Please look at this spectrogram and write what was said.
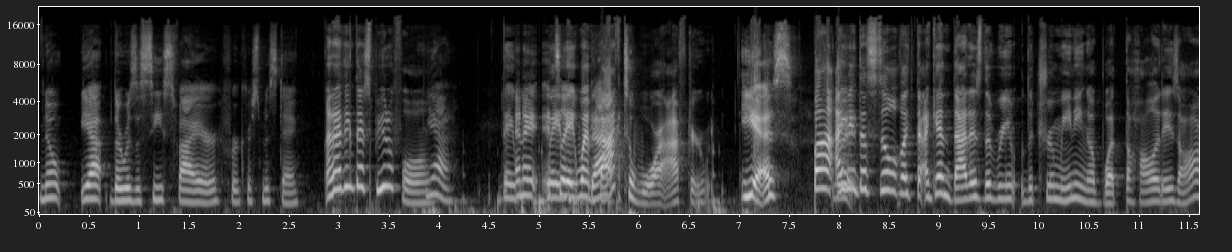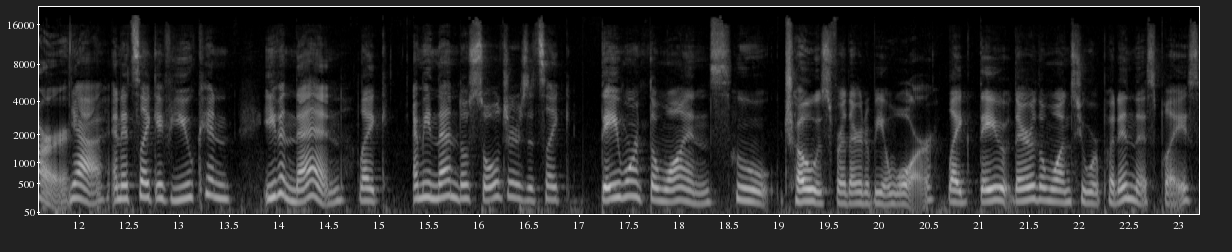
Nope. Yeah, there was a ceasefire for Christmas Day. and I think that's beautiful. Yeah. they And I- it's wait, they went that- back to war after. Yes. But I think that's still like the, again that is the re, the true meaning of what the holidays are. Yeah, and it's like if you can even then, like I mean then those soldiers it's like they weren't the ones who chose for there to be a war. Like they they're the ones who were put in this place.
